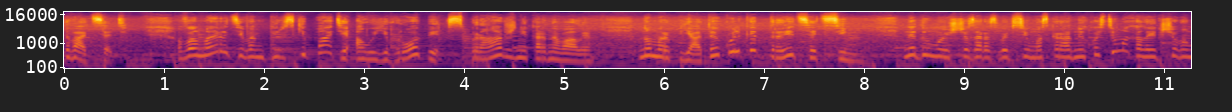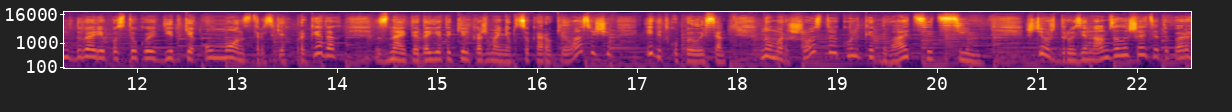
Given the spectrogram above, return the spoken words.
20. В Америці вампірські паті, а у Європі справжні карнавали. Номер п'ятої кульки 37. Не думаю, що зараз ви всі в маскарадних костюмах, але якщо вам в двері постукають дітки у монстерських прикидах, знайте, даєте кілька жменьок цукерок і ласощів і відкупилися. Номер шостої кульки 27. Що ж, друзі, нам залишається тепер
